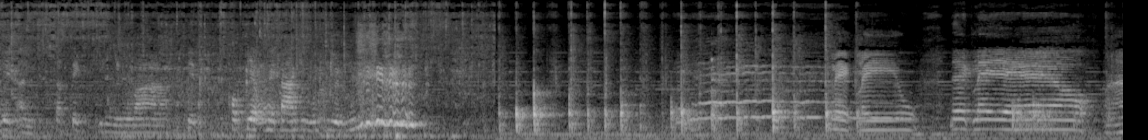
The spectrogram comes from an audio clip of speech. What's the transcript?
เห็ดอันสเต็กกินว่าเห็ดเขาเปียกไว้ให้ตากินเมื่อคืนแหลกแล้วเลิกแล้วอะ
